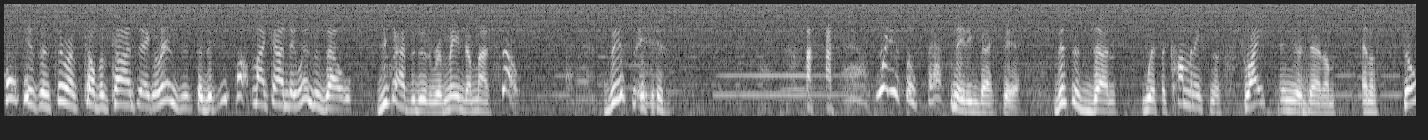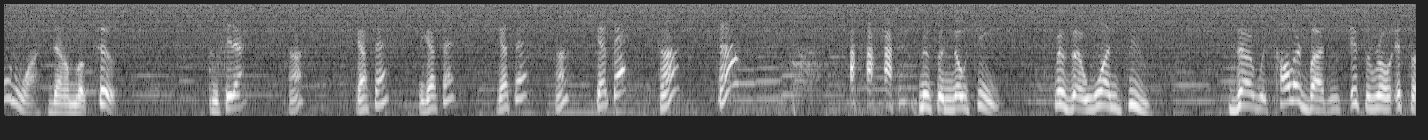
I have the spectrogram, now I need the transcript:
hope his insurance covers contact lenses, because if you pop my contact lenses out, you're going to have to do the remainder myself. This is... what is so fascinating back there? This is done with a combination of stripes in your denim and a stonewash denim look, too. You see that? Huh? Got that? You got that? Got that? Huh? Got that? Huh? Huh? Mr. No Cheese. Mr. One Two. Done with colored buttons. It's a real, it's a,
